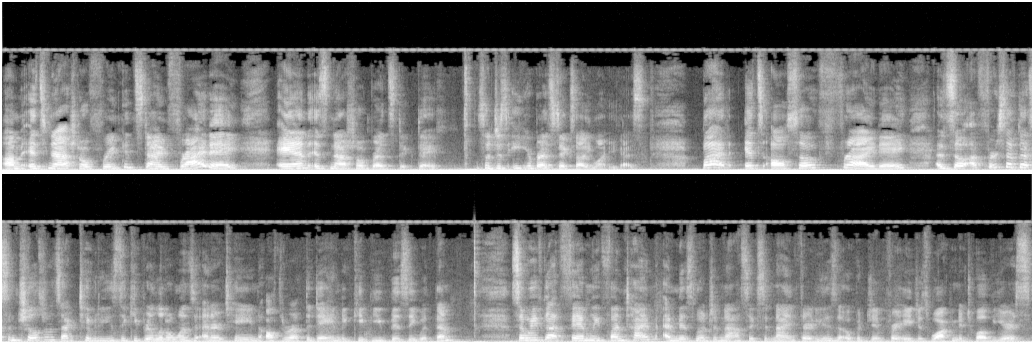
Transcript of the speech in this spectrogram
Um, it's National Frankenstein Friday, and it's National Breadstick Day. So just eat your breadsticks all you want, you guys. But it's also Friday, and so at first I've got some children's activities to keep your little ones entertained all throughout the day and to keep you busy with them. So we've got Family Fun Time at Mismo Gymnastics at 9.30. It's an open gym for ages walking to 12 years.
